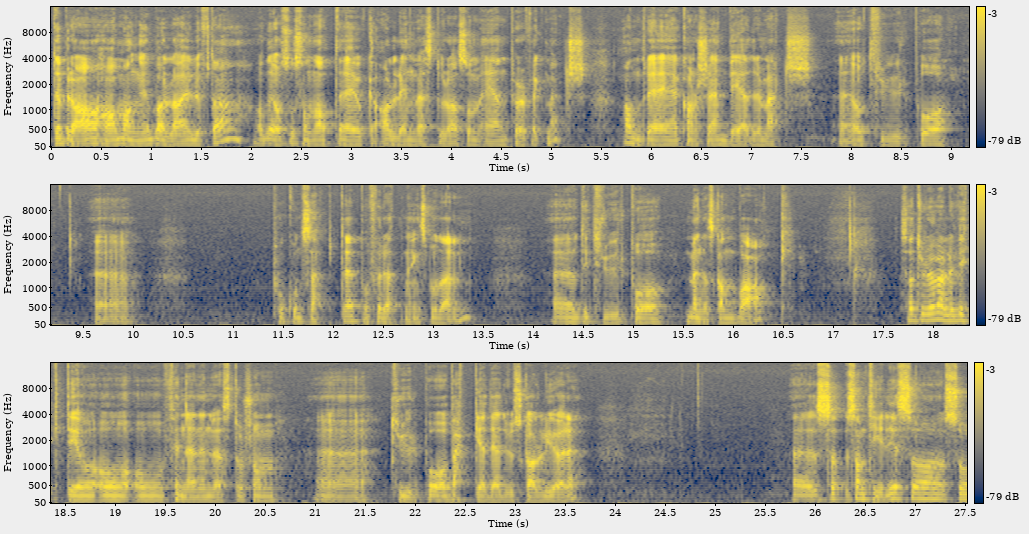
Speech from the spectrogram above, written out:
det er bra å ha mange baller i lufta, og det er også sånn at det er jo ikke alle investorer som er en perfect match. Andre er kanskje en bedre match eh, og tror på eh, på konseptet, på forretningsmodellen. Eh, de tror på menneskene bak. Så jeg tror det er veldig viktig å, å, å finne en investor som tror på å backe det du skal gjøre. Eh, samtidig så, så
